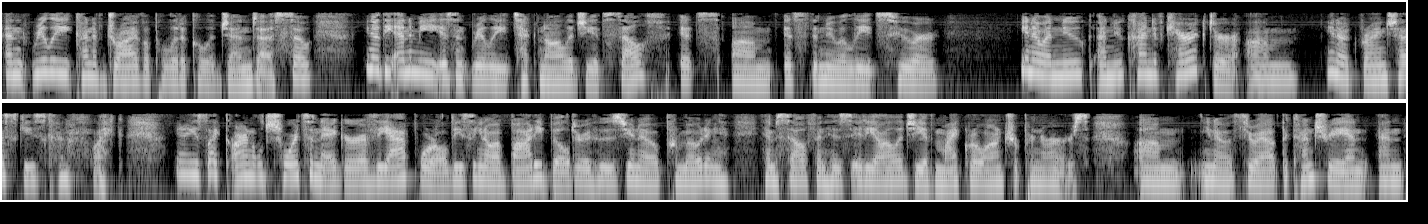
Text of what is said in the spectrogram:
and really kind of drive a political agenda. So you know, the enemy isn't really technology itself. It's um, it's the new elites who are, you know, a new a new kind of character. Um, you know, Brian Chesky's kind of like, you know, he's like Arnold Schwarzenegger of the app world. He's, you know, a bodybuilder who's, you know, promoting himself and his ideology of micro entrepreneurs, um, you know, throughout the country. And, and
